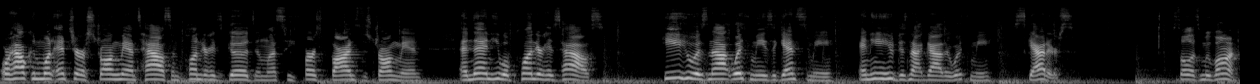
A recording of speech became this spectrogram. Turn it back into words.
Or how can one enter a strong man's house and plunder his goods unless he first binds the strong man, and then he will plunder his house? He who is not with me is against me, and he who does not gather with me scatters. So let's move on.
